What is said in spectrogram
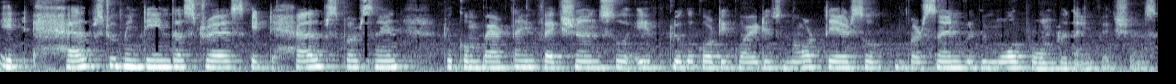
it helps to maintain the stress. It helps person to combat the infection. So if glucocorticoid is not there so person will be more prone to the infections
